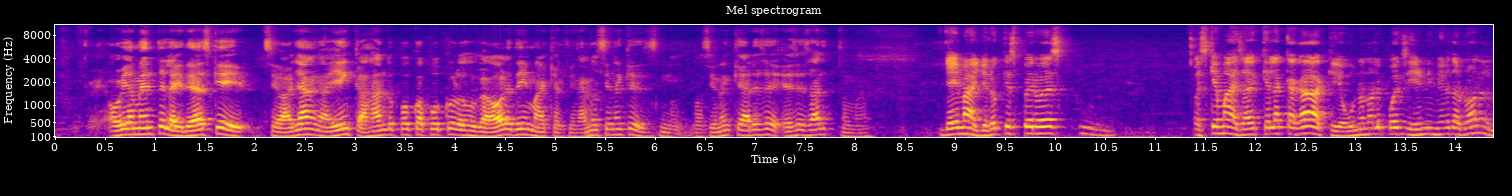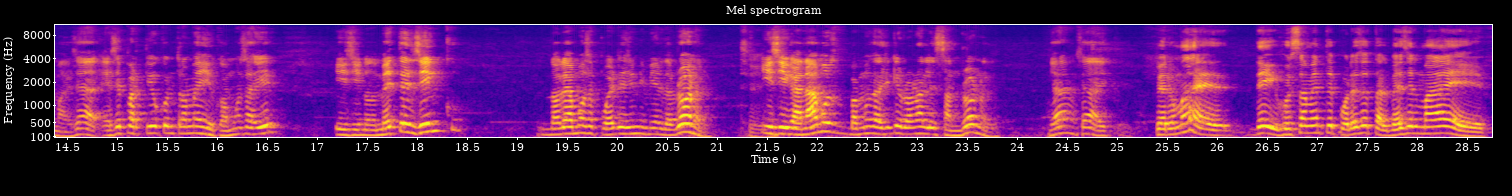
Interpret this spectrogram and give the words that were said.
obviamente la idea es que se vayan ahí encajando poco a poco los jugadores de ma, que al final nos tienen que, nos tienen que dar ese, ese salto, ma. Ya, yo lo que espero es... mm, Es que, mae, ¿sabe qué es la cagada? Que uno no le puede exigir ni mierda a Ronald, mae. O sea, ese partido contra México vamos a ir y si nos meten cinco, no le vamos a poder decir ni mierda a Ronald. Sí. Y si ganamos, vamos a decir que Ronald es San Ronald. Ya, o sea, Pero, ma, eh, de, justamente por eso tal vez el ma, eh,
